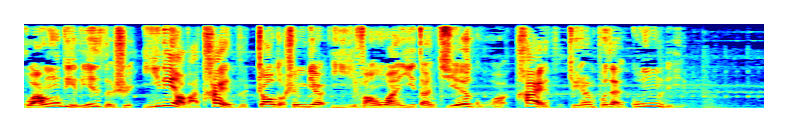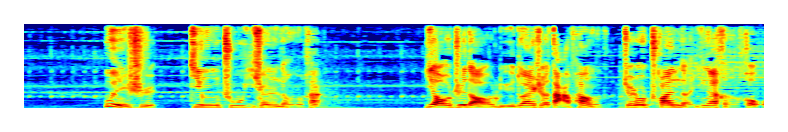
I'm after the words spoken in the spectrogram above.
皇帝临死时一定要把太子招到身边，以防万一。但结果太子竟然不在宫里，顿时惊出一身冷汗。要知道，吕端是个大胖子，这时候穿的应该很厚，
